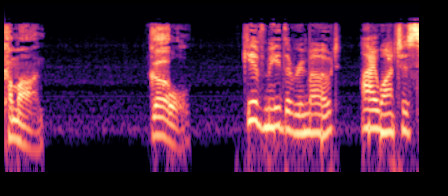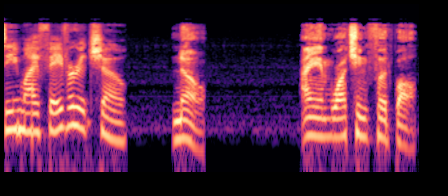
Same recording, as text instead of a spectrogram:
Come on. Goal. Give me the remote, I want to see my favorite show. No. I am watching football.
